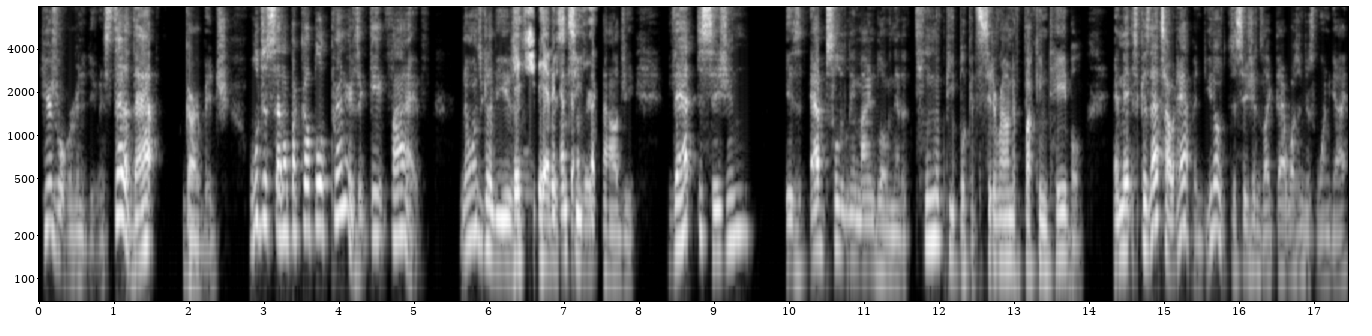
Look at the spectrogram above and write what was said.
Here's what we're going to do. Instead of that garbage, we'll just set up a couple of printers at gate five. No one's going to be using It should have us fancy technology. That decision is absolutely mind blowing that a team of people could sit around a fucking table and because that's how it happened. You know, decisions like that wasn't just one guy.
